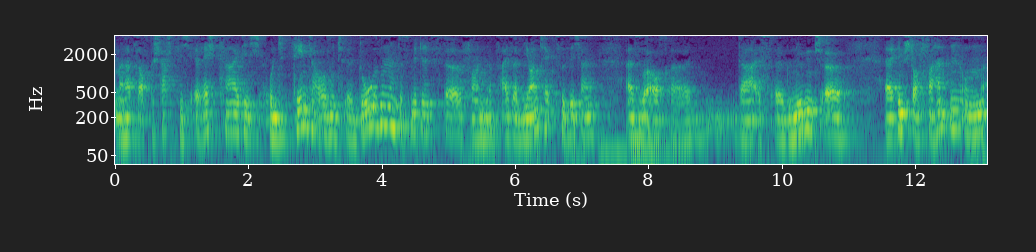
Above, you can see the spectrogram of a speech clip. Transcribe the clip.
Man hat es auch geschafft, sich rechtzeitig rund 10.000 äh, Dosen des Mittels äh, von Pfizer BioNTech zu sichern. Also auch äh, da ist äh, genügend äh, äh, Impfstoff vorhanden, um äh, äh,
